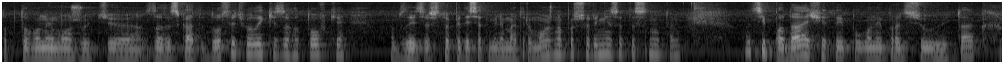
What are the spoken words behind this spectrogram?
тобто вони можуть е, затискати досить великі заготовки. Здається, 150 мм можна по ширині затиснути. Оці подачі, типу, вони працюють, так.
